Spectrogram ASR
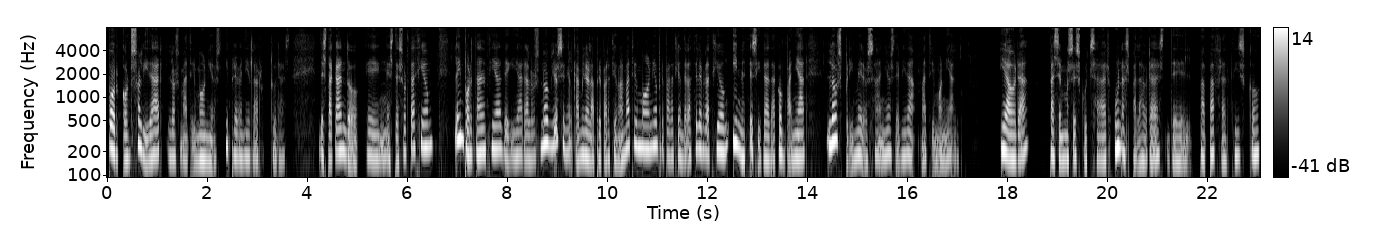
por consolidar los matrimonios y prevenir las rupturas, destacando en esta exhortación la importancia de guiar a los novios en el camino a la preparación al matrimonio, preparación de la celebración y necesidad de acompañar los primeros años de vida matrimonial. Y ahora pasemos a escuchar unas palabras del Papa Francisco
